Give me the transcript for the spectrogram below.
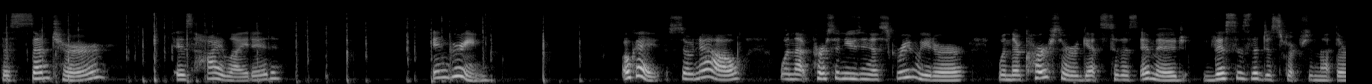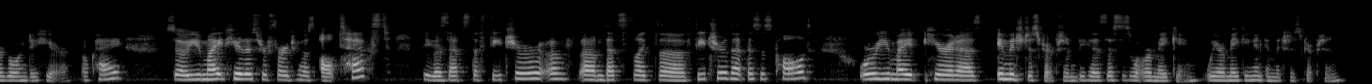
The center is highlighted in green. Okay, so now when that person using a screen reader, when their cursor gets to this image, this is the description that they're going to hear, okay? So you might hear this referred to as alt text because that's the feature of, um, that's like the feature that this is called. Or you might hear it as image description because this is what we're making. We are making an image description.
